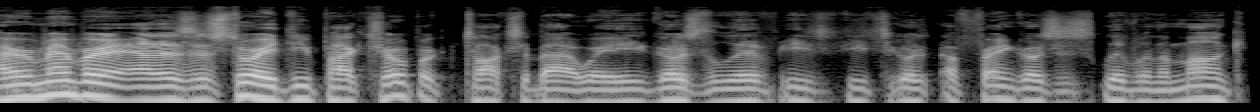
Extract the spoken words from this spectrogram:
I remember uh, there's a story Deepak Chopra talks about where he goes to live. He's, he's goes, a friend goes to live with a monk,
